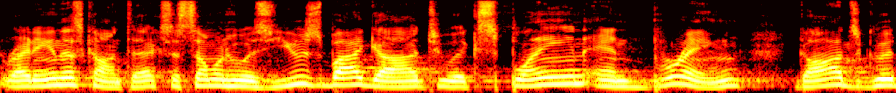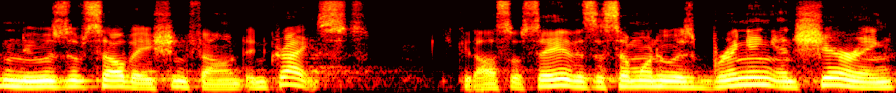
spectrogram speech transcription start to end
writing in this context, is someone who is used by God to explain and bring God's good news of salvation found in Christ could also say this is someone who is bringing and sharing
